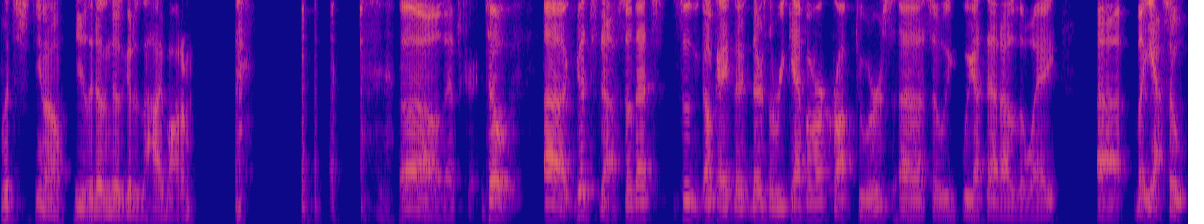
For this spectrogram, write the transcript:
which, you know, usually doesn't do as good as the high bottom. Oh, that's great. So, uh, good stuff. So that's so okay. There, there's the recap of our crop tours. Uh, so we we got that out of the way. Uh, but yeah, so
